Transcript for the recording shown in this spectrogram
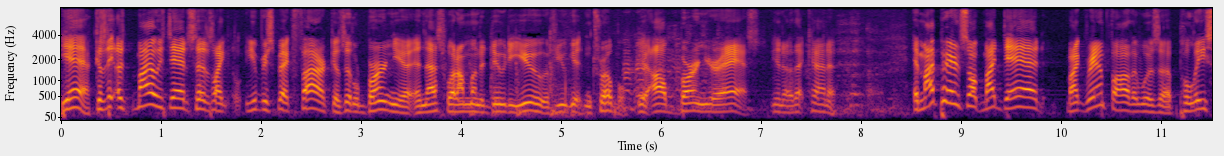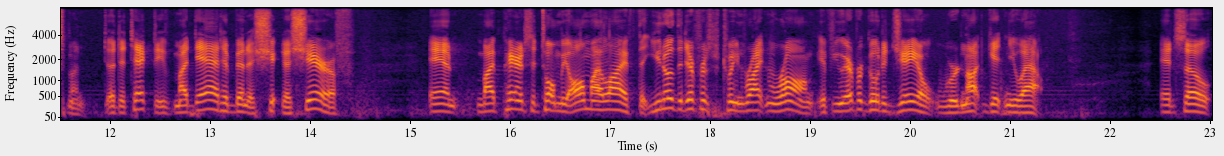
Yeah, because uh, my always dad says like you respect fire because it'll burn you, and that's what I'm going to do to you if you get in trouble. Yeah, I'll burn your ass. You know that kind of. And my parents, my dad, my grandfather was a policeman, a detective. My dad had been a, sh- a sheriff, and my parents had told me all my life that you know the difference between right and wrong. If you ever go to jail, we're not getting you out. And so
